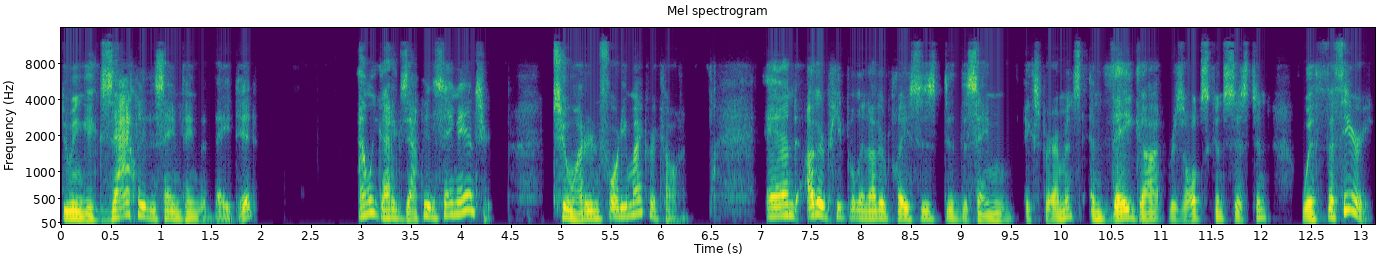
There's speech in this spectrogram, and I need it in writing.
doing exactly the same thing that they did, and we got exactly the same answer 240 microkelvin. And other people in other places did the same experiments and they got results consistent with the theory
